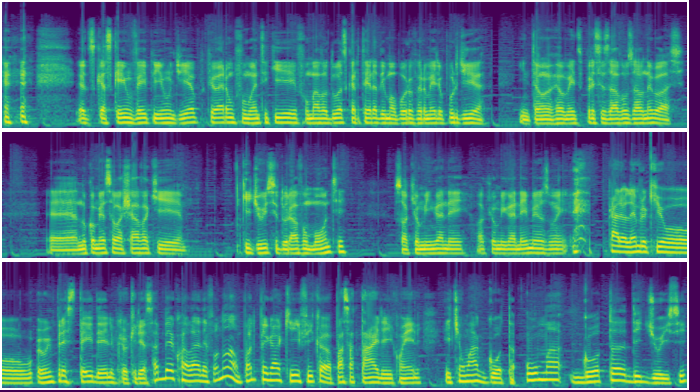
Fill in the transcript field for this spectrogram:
eu descasquei um vape em um dia porque eu era um fumante que fumava duas carteiras de Marlboro vermelho por dia. Então eu realmente precisava usar o negócio. É, no começo eu achava que, que Juice durava um monte, só que eu me enganei. Ó que eu me enganei mesmo, hein? Cara, eu lembro que eu, eu emprestei dele, porque eu queria saber qual é. Ele falou, não, pode pegar aqui, fica, passa tarde aí com ele. E tinha uma gota, uma gota de Juice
